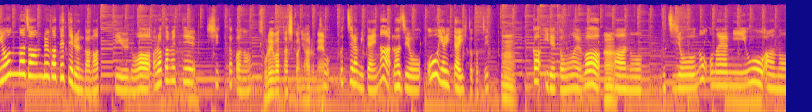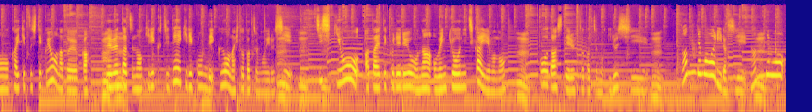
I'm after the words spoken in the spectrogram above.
いろんなジャンルが出てるんだなっていうのは改めて知ったかな、それは確かにあるね。そう。うちらみたいなラジオをやりたい人たちうん。がいると思えば、うん。あの日常のお悩みをあの解決していくようなというか、自分たちちの切り口で切り込んでいくような人たちもいるし、うん。知識を与えてくれるようなお勉強に近いものうん。を出してる人たちもいるしうん何でもありだし何でも、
